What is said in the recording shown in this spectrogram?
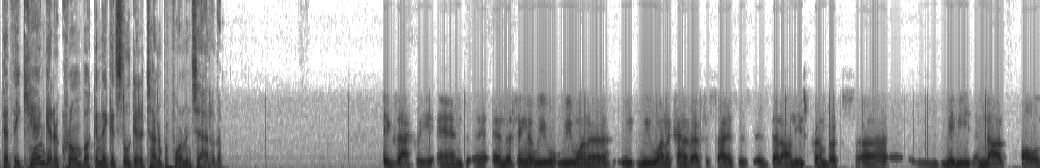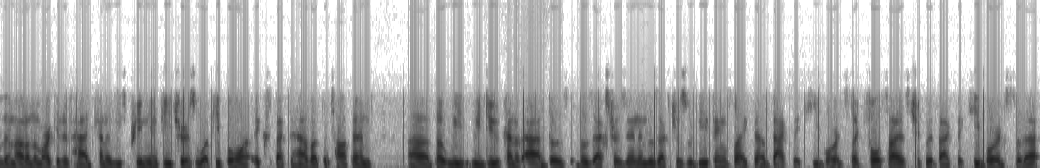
that they can get a Chromebook and they could still get a ton of performance out of them. Exactly, and and the thing that we we want to we, we want to kind of emphasize is, is that on these Chromebooks, uh, maybe not all of them out on the market have had kind of these premium features, what people want expect to have at the top end. Uh, but we, we do kind of add those those extras in, and those extras would be things like uh, backlit keyboards, like full size chiclet backlit keyboards, so that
